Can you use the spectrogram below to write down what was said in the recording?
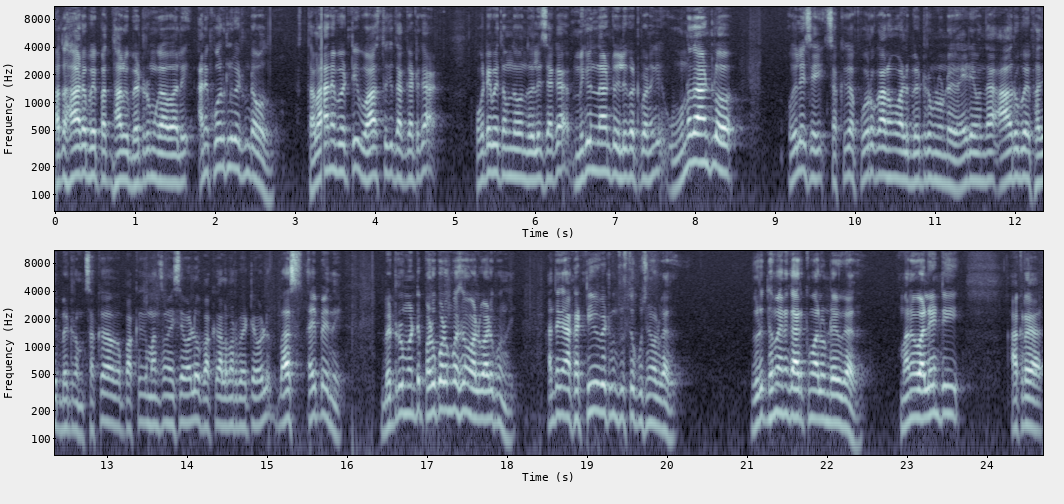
పదహారు బై పద్నాలుగు బెడ్రూమ్ కావాలి అని కోరికలు పెట్టుకుంటే అవ్వదు స్థలాన్ని బట్టి వాస్తుకి తగ్గట్టుగా ఒకటి బై తొమ్మిది వందలు వదిలేశాక మిగిలిన దాంట్లో ఇల్లు కట్టుకోవడానికి ఉన్న దాంట్లో వదిలేసి చక్కగా పూర్వకాలం వాళ్ళు బెడ్రూమ్లు ఉండేవి ఐడియా ఉందా? ఆరు బై పది బెడ్రూమ్. చక్కగా పక్కకి మంచం వేసేవాళ్ళు పక్క అలమర పెట్టేవాళ్ళు బస్ అయిపోయింది. బెడ్రూమ్ అంటే పడుకోవడం కోసం వాళ్ళు వాడుకుంది. అంతేగాని అక్కడ టీవీ పెట్టుకుని చూస్తూ కూర్చునేవాళ్ళు కాదు. విరుద్ధమైన కార్యక్రమాలు ఉండేవి కాదు. మనం వాళ్ళేంటి? అక్కడ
